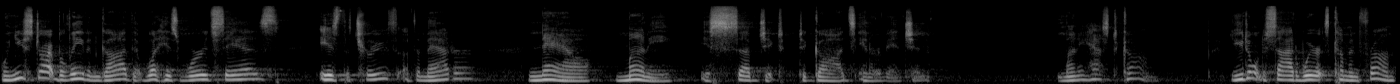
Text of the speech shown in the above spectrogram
When you start believing God that what His Word says is the truth of the matter, now money is subject to God's intervention. Money has to come. You don't decide where it's coming from,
